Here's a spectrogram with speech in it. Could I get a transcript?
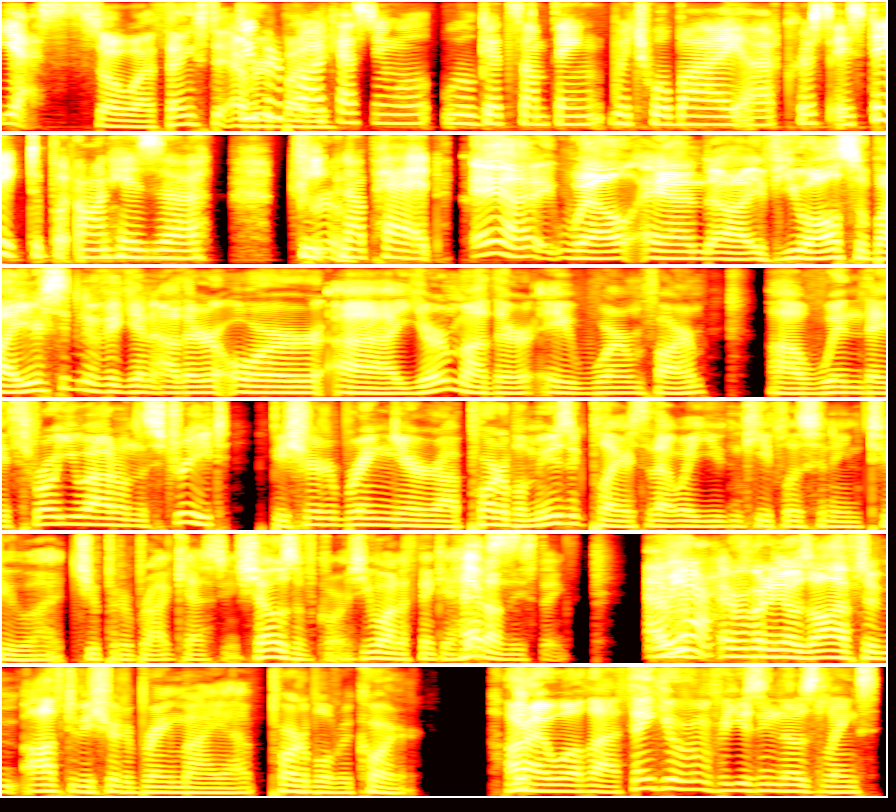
Yes. So uh, thanks to everybody. Jupiter. Broadcasting will, will get something which will buy uh, Chris a steak to put on his uh, True. beaten up head. And well, and uh, if you also buy your significant other or uh, your mother a worm farm, uh, when they throw you out on the street, be sure to bring your uh, portable music player so that way you can keep listening to uh, Jupiter Broadcasting shows. Of course, you want to think ahead Yes. on these things. Oh, Every- yeah. Everybody knows I'll have to I'll have to be sure to bring my uh, portable recorder. All right. Well, uh, thank you everyone for using those links.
